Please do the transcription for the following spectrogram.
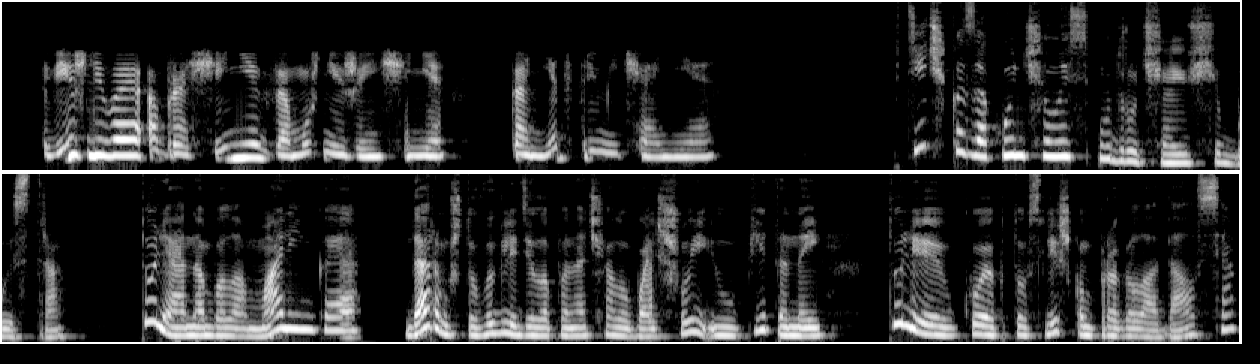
– вежливое обращение к замужней женщине. Конец примечания. Птичка закончилась удручающе быстро. То ли она была маленькая, даром что выглядела поначалу большой и упитанной, то ли кое-кто слишком проголодался.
